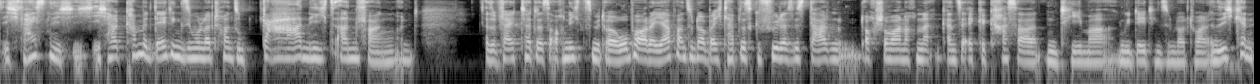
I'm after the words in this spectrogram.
ich weiß nicht, ich, ich kann mit Dating-Simulatoren so gar nichts anfangen und also vielleicht hat das auch nichts mit Europa oder Japan zu tun, aber ich habe das Gefühl, das ist da doch schon mal noch eine ganze Ecke krasser ein Thema, irgendwie Dating-Simulatoren. Also ich kenne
